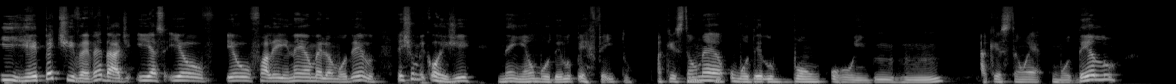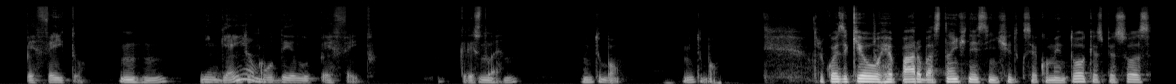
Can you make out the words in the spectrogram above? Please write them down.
Irrepetível, é verdade. E, e eu, eu falei, nem é o melhor modelo. Deixa eu me corrigir nem é um modelo perfeito. A questão uhum. não é o modelo bom ou ruim. Uhum. A questão é o modelo perfeito. Uhum. Ninguém Muito é um bom. modelo perfeito. Cristo é. Uhum. Muito bom. Muito bom. Outra coisa que eu reparo bastante nesse sentido que você comentou, que as pessoas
